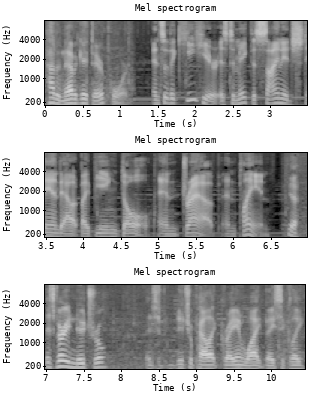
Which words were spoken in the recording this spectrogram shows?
how to navigate the airport. And so the key here is to make the signage stand out by being dull and drab and plain. Yeah, it's very neutral. It's a neutral palette, gray and white, basically.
